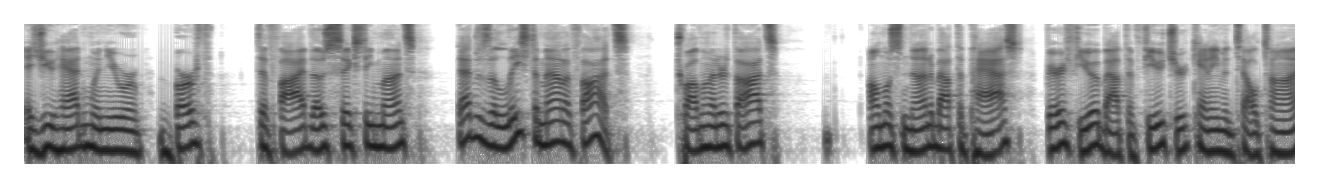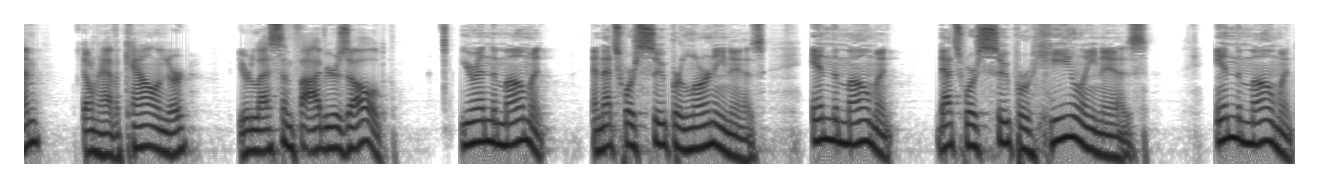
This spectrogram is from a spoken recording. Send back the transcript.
as you had when you were birth to five, those 60 months. That was the least amount of thoughts. 1,200 thoughts, almost none about the past, very few about the future, can't even tell time, don't have a calendar. You're less than five years old. You're in the moment, and that's where super learning is. In the moment, that's where super healing is. In the moment,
